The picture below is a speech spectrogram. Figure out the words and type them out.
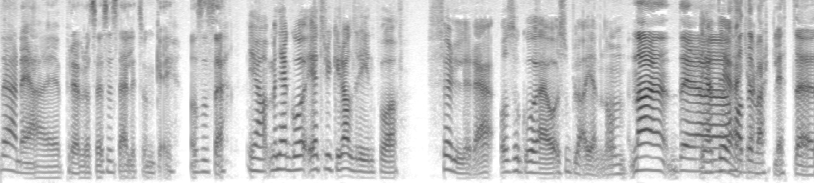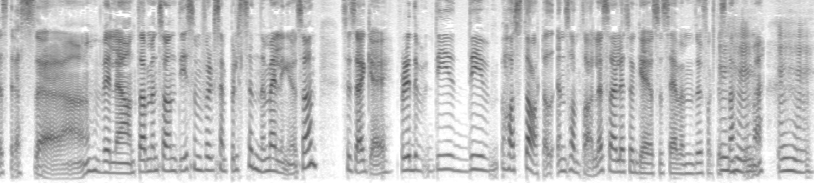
det er det jeg prøver også. Jeg syns det er litt sånn gøy å se. Ja, men jeg, går, jeg trykker aldri inn på følgere, og så går jeg og så blar gjennom. Nei, det, Ja, det hadde ikke. vært litt eh, stress, eh, vil jeg anta. Men sånn, de som eksempel sender meldinger og sånn, syns jeg er gøy. Fordi de, de, de har starta en samtale, så er det litt sånn gøy å se hvem du faktisk snakker Mhm. med Mhm.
